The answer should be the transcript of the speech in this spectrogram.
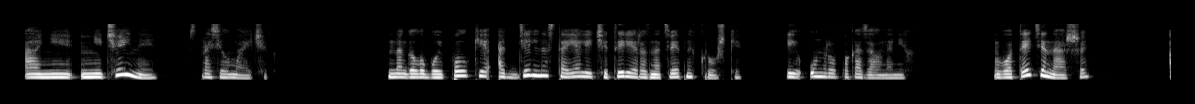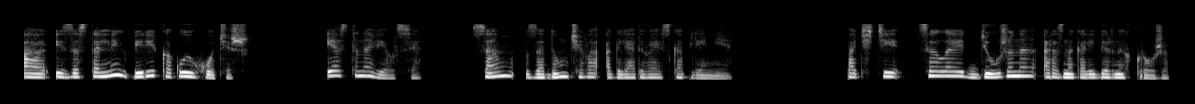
«А они не чайные?» — спросил мальчик. На голубой полке отдельно стояли четыре разноцветных кружки, и Унро показал на них. «Вот эти наши. А из остальных бери какую хочешь». И остановился, сам задумчиво оглядывая скопление почти целая дюжина разнокалиберных кружек.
